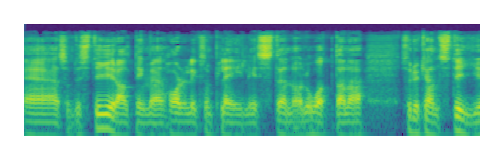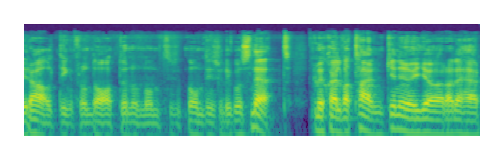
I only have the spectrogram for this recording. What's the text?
eh, som du styr allting med har du liksom playlisten och låtarna. Så du kan styra allting från datorn om någonting, någonting skulle gå snett. Men själva tanken är att göra det här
